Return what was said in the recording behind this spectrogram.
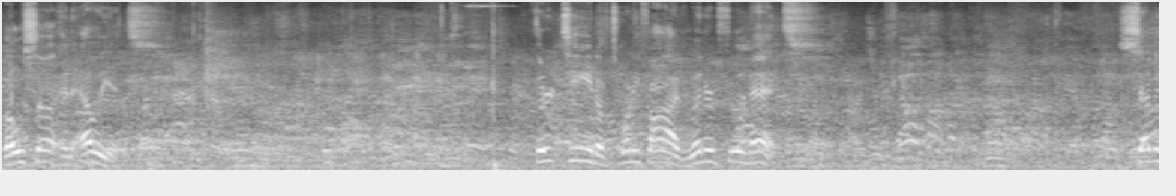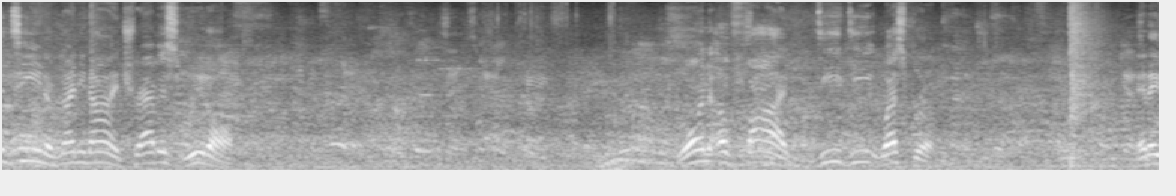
Bosa and Elliott. 13 of 25, Leonard Fournette. 17 of 99, Travis Rudolph. One of five, D.D. Westbrook. And a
